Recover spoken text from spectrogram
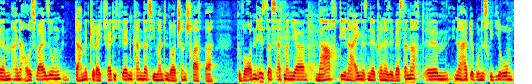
ähm, eine Ausweisung damit gerechtfertigt werden kann, dass jemand in Deutschland strafbar geworden ist. Das hat man ja nach den Ereignissen der Kölner Silvesternacht ähm, innerhalb der Bundesregierung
